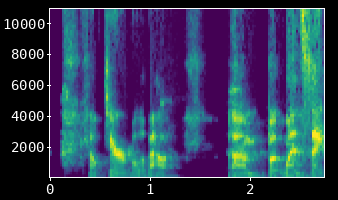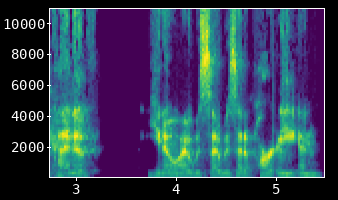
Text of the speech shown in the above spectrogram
felt terrible about. Um, but once I kind of, you know, I was I was at a party and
